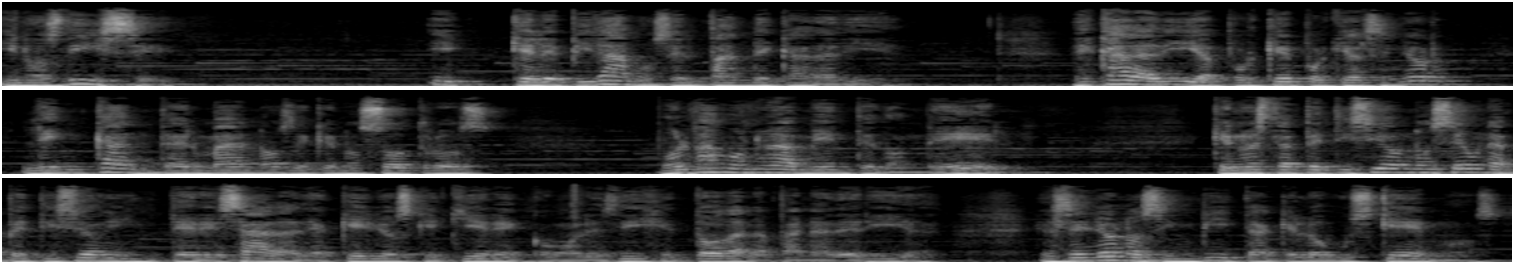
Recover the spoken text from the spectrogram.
Y nos dice y que le pidamos el pan de cada día. De cada día, ¿por qué? Porque al Señor le encanta, hermanos, de que nosotros volvamos nuevamente donde Él, que nuestra petición no sea una petición interesada de aquellos que quieren, como les dije, toda la panadería. El Señor nos invita a que lo busquemos,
